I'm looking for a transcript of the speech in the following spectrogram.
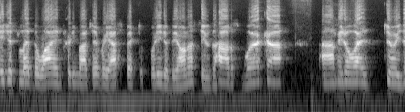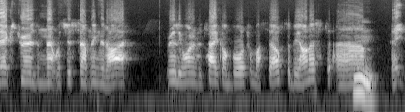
he just led the way in pretty much every aspect of footy. To be honest, he was the hardest worker. Um, he'd always do his extras, and that was just something that I really wanted to take on board for myself. To be honest, um, mm. he,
